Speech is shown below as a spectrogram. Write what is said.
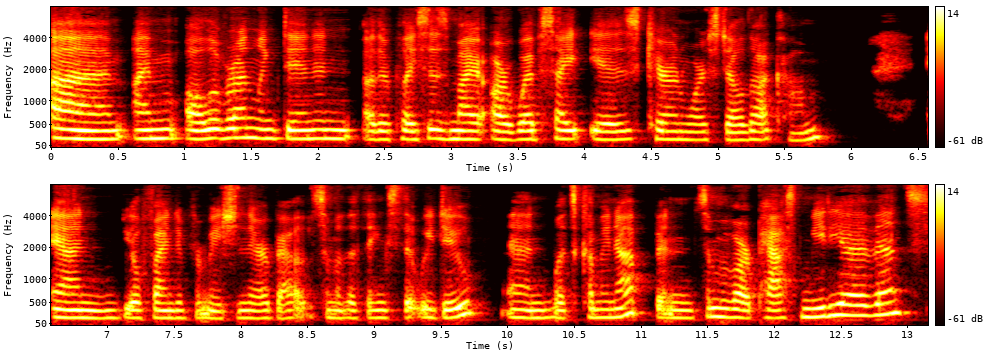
Um, I'm all over on LinkedIn and other places. My our website is KarenWorstell.com. And you'll find information there about some of the things that we do and what's coming up and some of our past media events.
